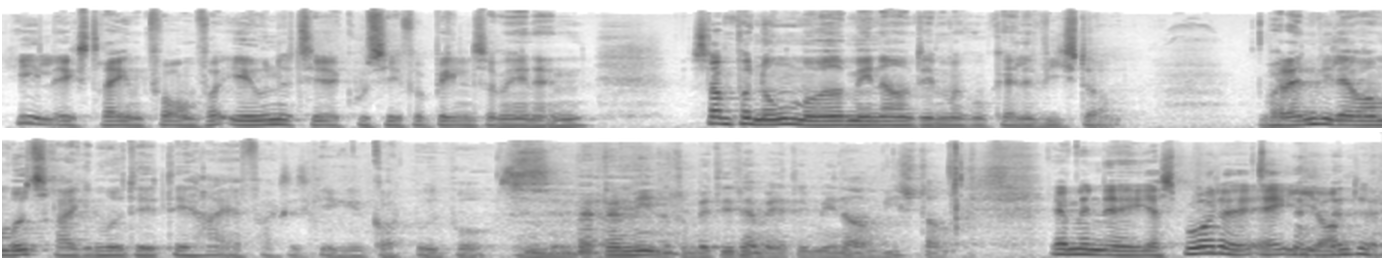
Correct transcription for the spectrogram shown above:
helt ekstrem form for evne til at kunne se forbindelser med hinanden, som på nogen måde minder om det, man kunne kalde visdom. Hvordan vi laver modtræk imod det, det har jeg faktisk ikke et godt bud på. Hvad, hvad mener du med det der med, at det minder om visdom? Jamen, øh, jeg spurgte AI om det.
